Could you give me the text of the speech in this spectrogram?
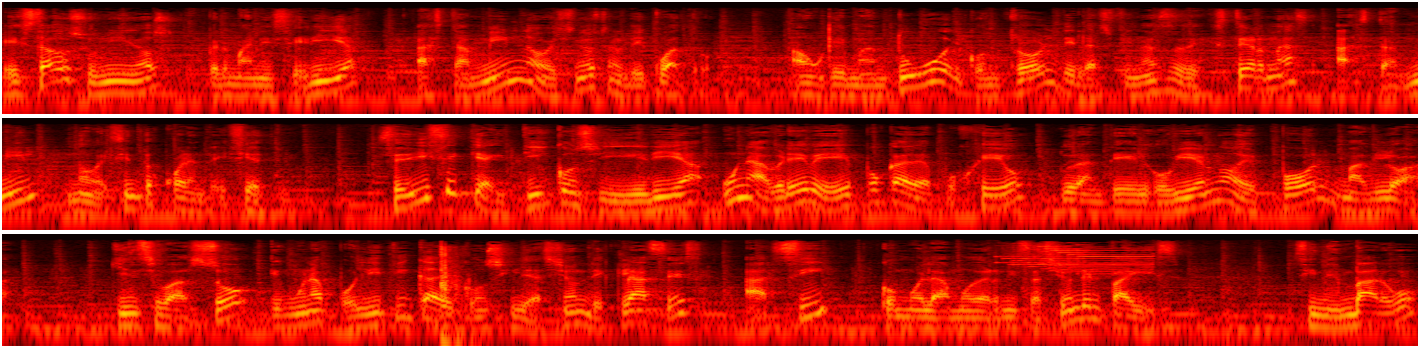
Estados Unidos permanecería hasta 1934, aunque mantuvo el control de las finanzas externas hasta 1947. Se dice que Haití conseguiría una breve época de apogeo durante el gobierno de Paul Magloire, quien se basó en una política de conciliación de clases, así como la modernización del país. Sin embargo,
